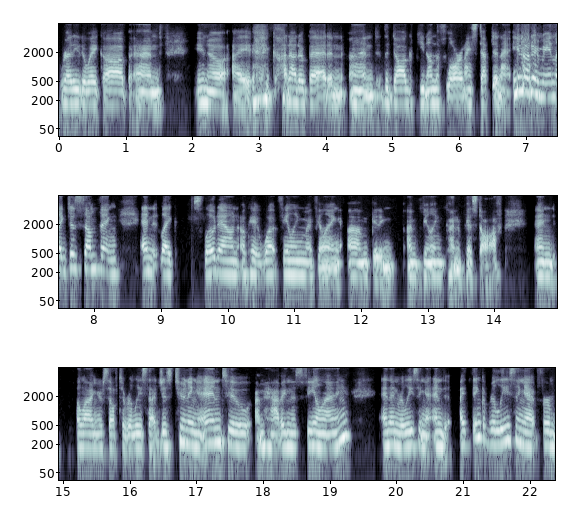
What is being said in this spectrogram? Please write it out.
ready to wake up and you know i got out of bed and and the dog peed on the floor and i stepped in it you know what i mean? Like just something. And like slow down. Okay what feeling am i feeling? I'm getting i'm feeling kind of pissed off. And allowing yourself to release that, just tuning into I'm having this feeling and then releasing it. And I think releasing it for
